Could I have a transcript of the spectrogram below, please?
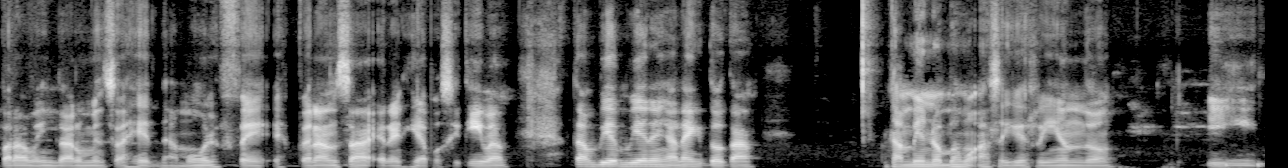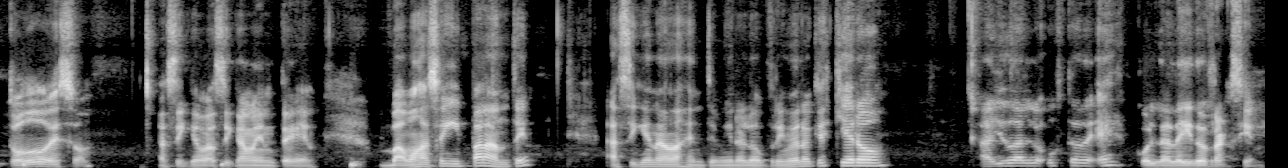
para brindar un mensaje de amor, fe, esperanza, energía positiva. También vienen anécdotas, también nos vamos a seguir riendo y todo eso. Así que básicamente vamos a seguir para adelante. Así que nada, gente, mire, lo primero que quiero ayudarlos a ustedes es con la ley de atracción.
